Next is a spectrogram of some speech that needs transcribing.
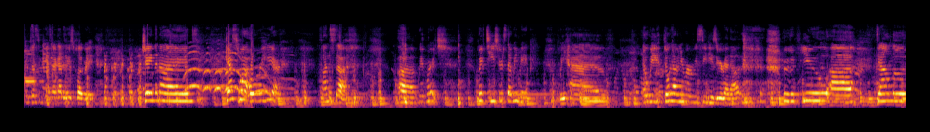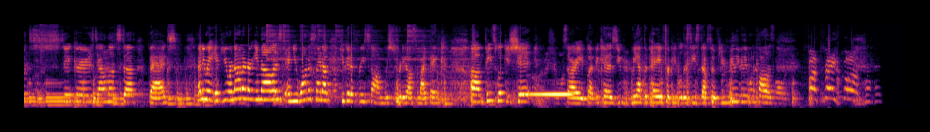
But just in case, I gotta do this plug right. J and the 9s. Guess what? Over here. Fun stuff. Uh, we have merch. We have t-shirts that we make. We have... No, we don't have any more CDs we ran out. we have a few uh, download stickers, download stuff, bags. Anyway, if you are not on our email list and you want to sign up, you get a free song, which is pretty awesome, I think. Um, Facebook is shit. Sorry, but because you, we have to pay for people to see stuff, so if you really, really want to follow us, Fuck Facebook!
